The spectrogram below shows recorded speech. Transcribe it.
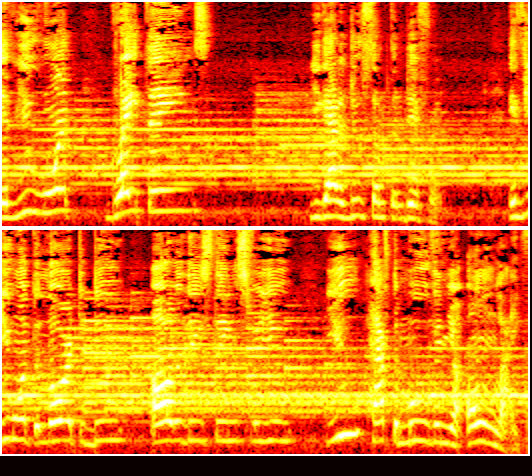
If you want great things, you got to do something different. If you want the Lord to do all of these things for you, you have to move in your own life.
